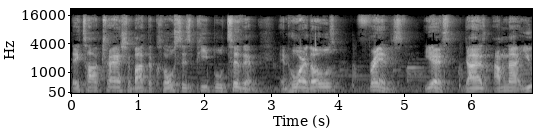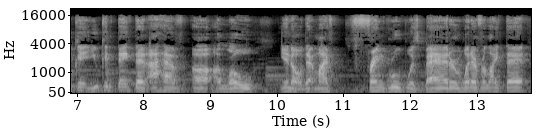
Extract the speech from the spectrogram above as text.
they talk trash about the closest people to them. And who are those? Friends. Yes, guys, I'm not you can you can think that I have uh, a low, you know, that my friend group was bad or whatever like that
